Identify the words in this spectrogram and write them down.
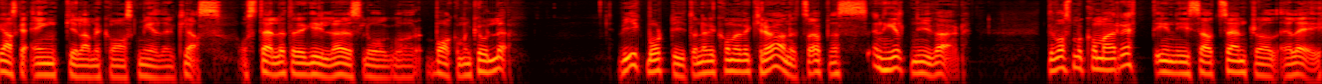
ganska enkel amerikansk medelklass och stället där det grillades låg var bakom en kulle. Vi gick bort dit och när vi kom över krönet så öppnades en helt ny värld. Det var som att komma rätt in i South Central LA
